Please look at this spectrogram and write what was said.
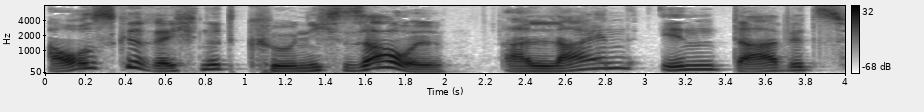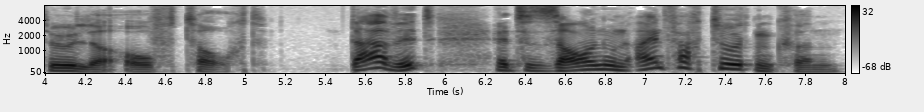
ausgerechnet König Saul allein in Davids Höhle auftaucht. David hätte Saul nun einfach töten können,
